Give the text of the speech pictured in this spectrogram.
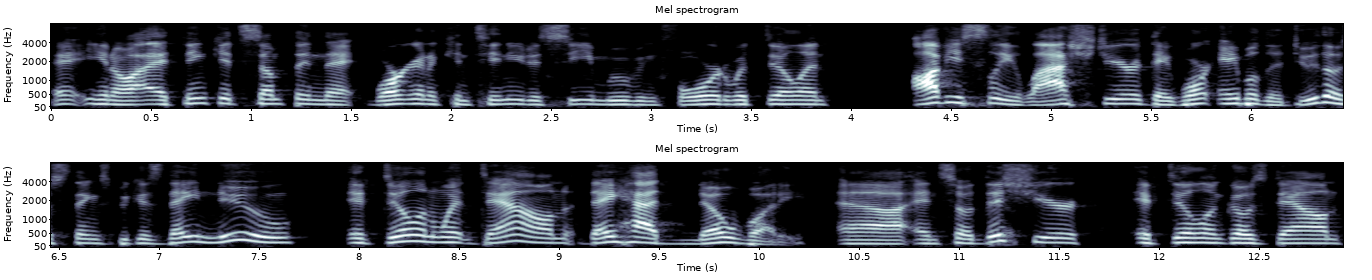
eh, you know, I think it's something that we're going to continue to see moving forward with Dillon. Obviously, last year they weren't able to do those things because they knew if Dillon went down, they had nobody. Uh, and so this year, if Dillon goes down,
